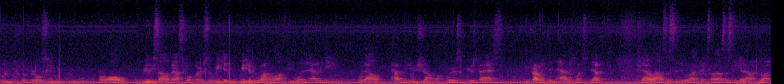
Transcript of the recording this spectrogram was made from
group of girls who, who are all really solid basketball players. So we can we can run a lot of people in and out of the game without having a huge drop off. Whereas in years past, we probably didn't have as much depth. That allows us to do a lot of things. It allows us to get out and run,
